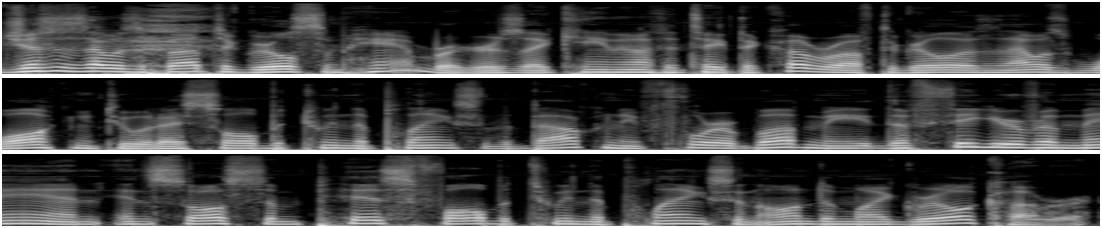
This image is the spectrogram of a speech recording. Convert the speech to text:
Just as I was about to grill some hamburgers, I came out to take the cover off the grill. As I was walking to it, I saw between the planks of the balcony floor above me the figure of a man and saw some piss fall between the planks and onto my grill cover.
